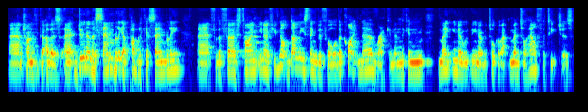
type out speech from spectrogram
I'm um, trying to think of others. Uh, doing an assembly, a public assembly uh, for the first time. You know, if you've not done these things before, they're quite nerve wracking, and they can make you know. You know, we talk about mental health for teachers.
